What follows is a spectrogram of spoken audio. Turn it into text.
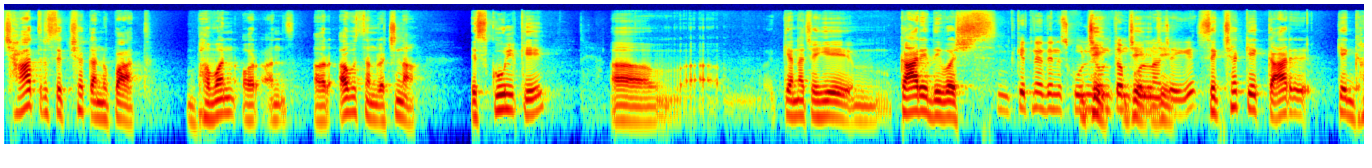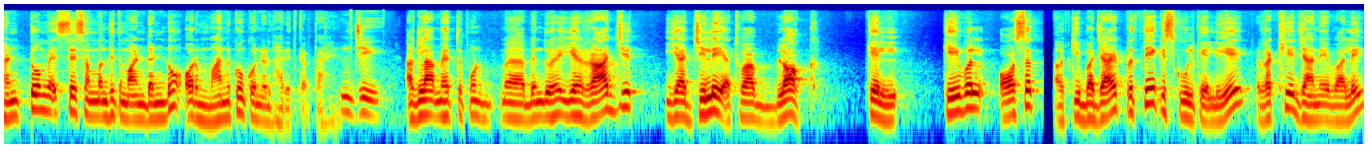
छात्र शिक्षक अनुपात भवन और और अवसंरचना स्कूल के कहना चाहिए कार्य दिवस। कितने दिन स्कूल जी, न्यूनतम खुलना जी। चाहिए? शिक्षक के कार्य के घंटों में से संबंधित मानदंडों और मानकों को निर्धारित करता है। जी। अगला महत्वपूर्ण बिंदु है यह राज्य या ज़िले अथवा ब्लॉक के केवल औसत की बजाय प्रत्येक स्कूल के लिए रखे जाने वाले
